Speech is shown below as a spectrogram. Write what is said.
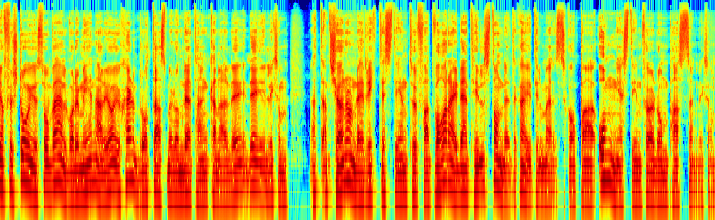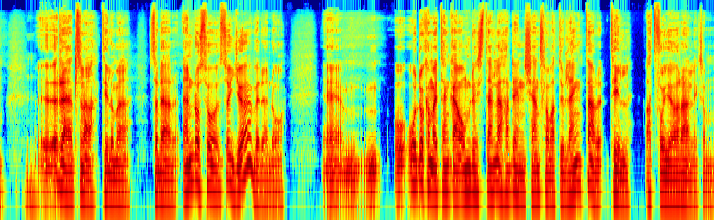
jag förstår ju så väl vad du menar. Jag har ju själv brottats med de där tankarna. Det, det är liksom, att, att köra de där riktigt stentuffa, att vara i det tillståndet, det kan ju till och med skapa ångest inför de passen. Liksom. Mm. Eh, rädsla till och med. Sådär. Ändå så, så gör vi det då. Um, och, och, då kan man ju tänka, om du istället hade en känsla av att du längtar till att få göra liksom,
